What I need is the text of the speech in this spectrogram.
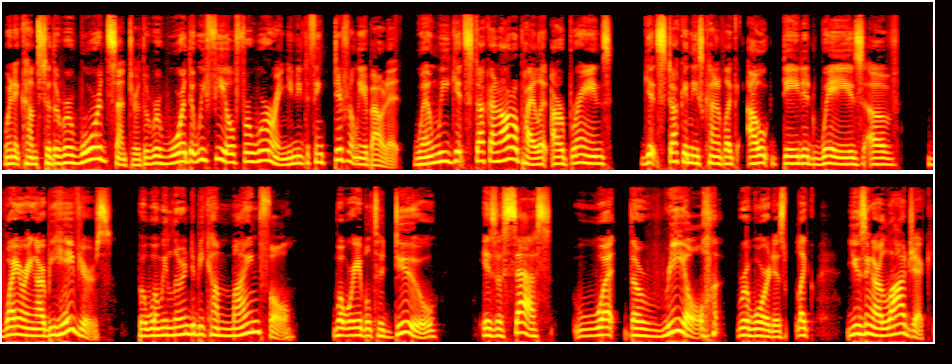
when it comes to the reward center, the reward that we feel for worrying. You need to think differently about it. When we get stuck on autopilot, our brains get stuck in these kind of like outdated ways of wiring our behaviors. But when we learn to become mindful, what we're able to do is assess what the real reward is. Like using our logic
